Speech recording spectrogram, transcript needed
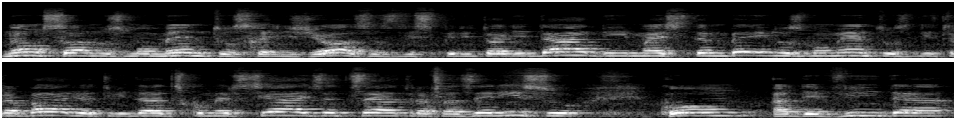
não só nos momentos religiosos de espiritualidade, mas também nos momentos de trabalho, atividades comerciais, etc. Fazer isso com a devida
